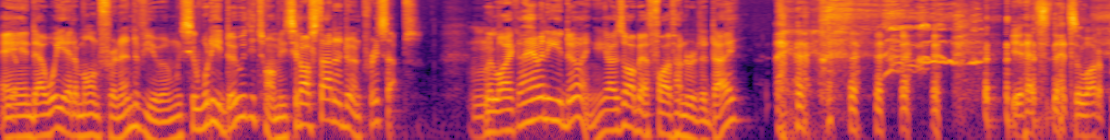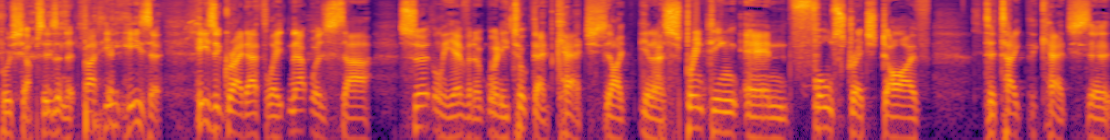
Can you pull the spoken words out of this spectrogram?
And uh, we had him on for an interview, and we said, "What do you do with your time?" And he said, "I've started doing press ups." We're like, oh, "How many are you doing?" He goes, "Oh, about five hundred a day." yeah, that's that's a lot of push-ups, isn't it? But he, he's a he's a great athlete, and that was uh, certainly evident when he took that catch, like you know, sprinting and full stretch dive to take the catch. Uh,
